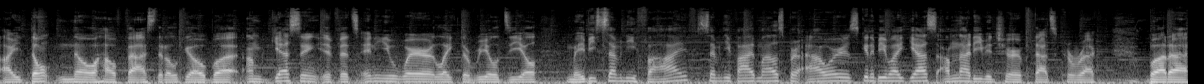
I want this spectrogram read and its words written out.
I don't know how fast it'll go, but I'm guessing if it's anywhere like the real deal, maybe 75, 75 miles per hour is to be my guess. I'm not even sure if that's correct. But uh,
